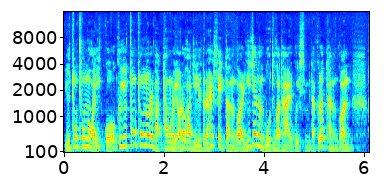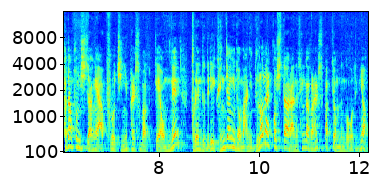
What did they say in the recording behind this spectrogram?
유통 통로가 있고 그 유통 통로를 바탕으로 여러 가지 일들을 할 수 있다는 걸 이제는 모두가 다 알고 있습니다. 그렇다는 건 화장품 시장에 앞으로 진입할 수밖에 없는 브랜드들이 굉장히 더 많이 늘어날 것이다라는 생각을 할 수밖에 없는 거거든요.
